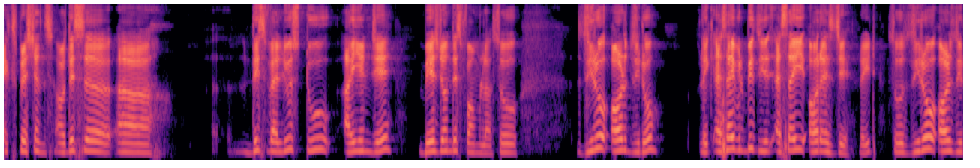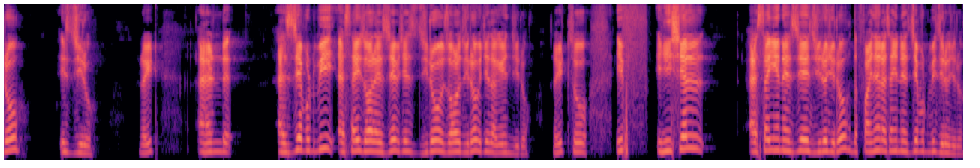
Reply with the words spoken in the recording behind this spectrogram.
expressions or this uh, uh, these values to i and j based on this formula. So 0 or 0 like si will be si or sj right so 0 or 0 is 0 right and sj would be si or sj which is 0 or 0 which is again 0 right? So if initial si and sj is 0 0 the final si and sj would be 0 0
